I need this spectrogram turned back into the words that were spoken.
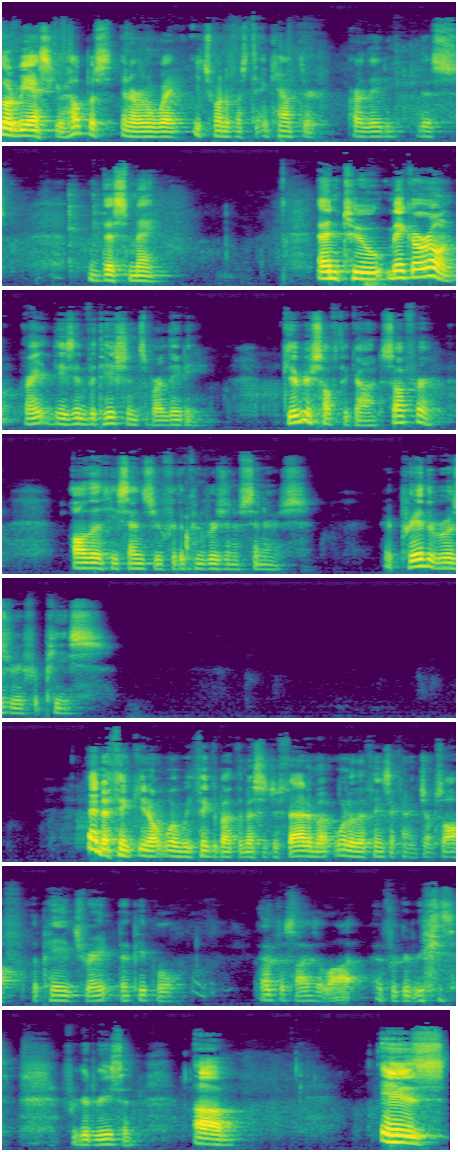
Lord, we ask you, help us in our own way, each one of us, to encounter Our Lady this, this May. And to make our own, right, these invitations of Our Lady. Give yourself to God. Suffer all that He sends you for the conversion of sinners. I pray the rosary for peace. And I think, you know, when we think about the message of Fatima, one of the things that kind of jumps off the page, right, that people emphasize a lot, and for good reason, for good reason, um, is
